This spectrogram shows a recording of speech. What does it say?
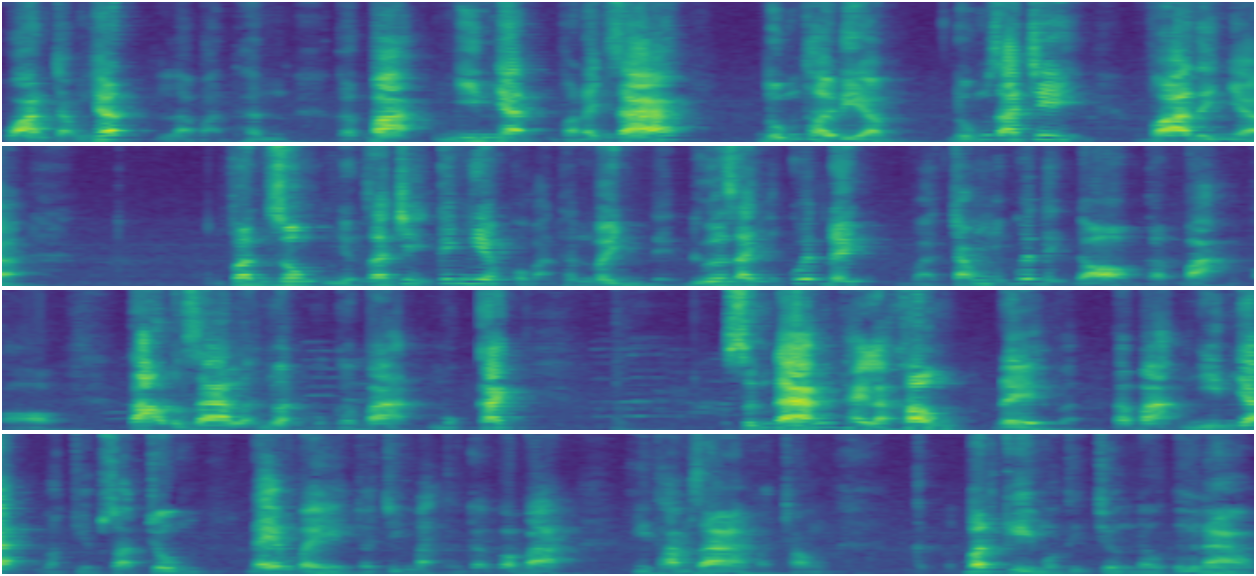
quan trọng nhất là bản thân các bạn nhìn nhận và đánh giá đúng thời điểm, đúng giá trị và gì nhỉ vận dụng những giá trị kinh nghiệm của bản thân mình để đưa ra những quyết định và trong những quyết định đó, các bạn có tạo được ra lợi nhuận của các bạn một cách xứng đáng hay là không để các bạn nhìn nhận và kiểm soát chúng, đem về cho chính bản thân các bạn khi tham gia vào trong bất kỳ một thị trường đầu tư nào.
